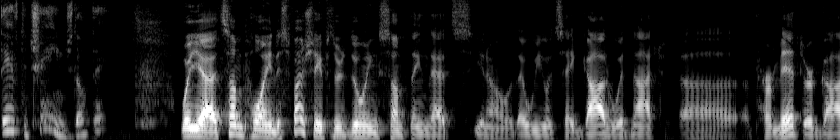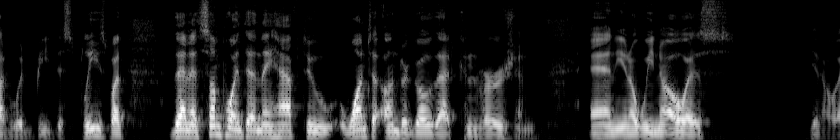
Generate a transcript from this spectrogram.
they have to change, don't they? Well, yeah, at some point, especially if they're doing something that's, you know, that we would say God would not uh, permit or God would be displeased, but then at some point, then they have to want to undergo that conversion. And, you know, we know as, you know,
